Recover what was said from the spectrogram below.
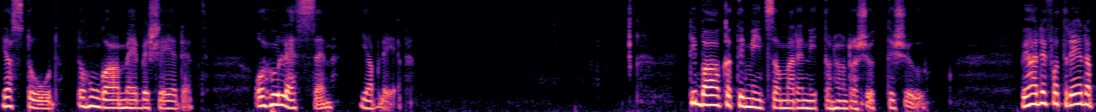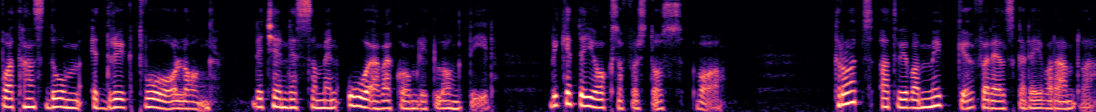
jag stod då hon gav mig beskedet och hur ledsen jag blev. Tillbaka till midsommaren 1977. Vi hade fått reda på att hans dom är drygt två år lång. Det kändes som en oöverkomligt lång tid, vilket det ju också förstås var. Trots att vi var mycket förälskade i varandra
